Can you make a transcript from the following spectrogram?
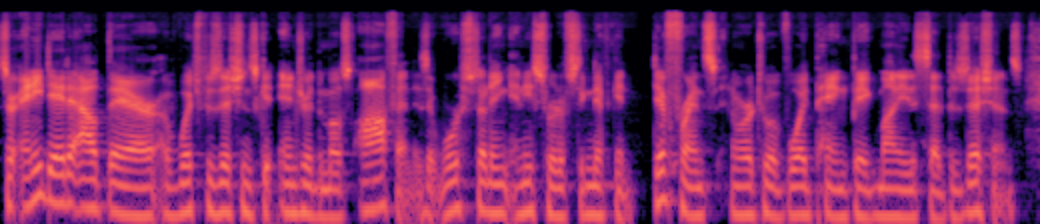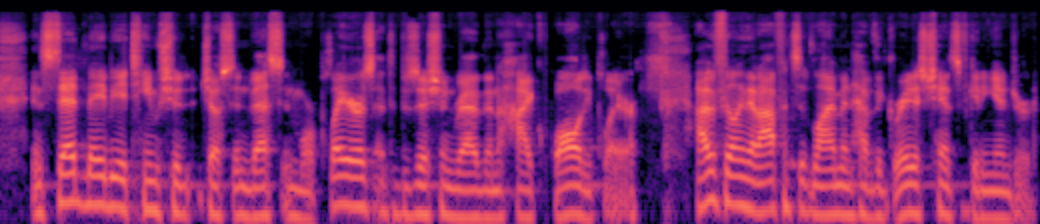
Is there any data out there of which positions get injured the most often? Is it worth studying any sort of significant difference in order to avoid paying big money to said positions? Instead, maybe a team should just invest in more players at the position rather than a high quality player. I have a feeling that offensive linemen have the greatest chance of getting injured.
